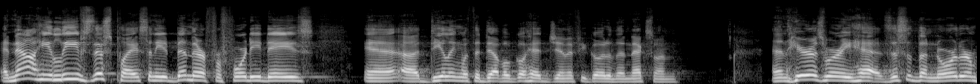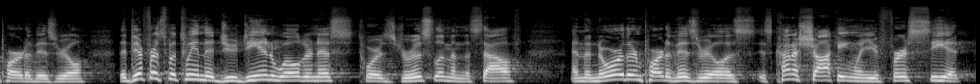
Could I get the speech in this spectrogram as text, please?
And now he leaves this place, and he had been there for 40 days uh, uh, dealing with the devil. Go ahead, Jim, if you go to the next one. And here's where he heads. This is the northern part of Israel. The difference between the Judean wilderness towards Jerusalem in the south and the northern part of Israel is, is kind of shocking when you first see it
